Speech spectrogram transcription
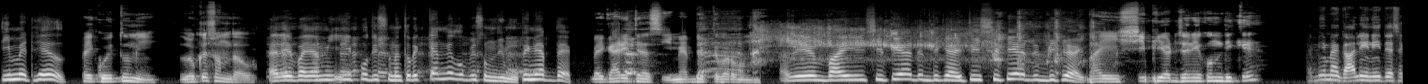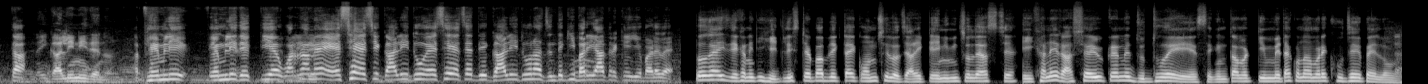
টিমমেট হেল্প ভাই কই তুমি? লোকেশন দাও। আরে ভাই আমি এই পজিশনে তোরে কেন লোকেশন দিমু? তুই ম্যাপ দেখ। ভাই গাড়িতে আছি ম্যাপ দেখতে পারব না। আরে ভাই সিপিআর এর দিকে আই তুই সিপিআর এর দিকে আই ভাই শিপইয়ার্ড জানি কোন দিকে? अभी मैं गाली नहीं दे सकता नहीं गाली नहीं देना अब फैमिली फैमिली देखती है वरना मैं ऐसे ऐसे गाली दूं ऐसे ऐसे दे- गाली दूं ना जिंदगी भर याद रखें ये बड़े हुए তো গাইজ এখানে কি হিট লিস্টের পাবলিকটাই কম ছিল যে আরেকটা এনিমি চলে আসছে এখানে রাশিয়া ইউক্রেনের যুদ্ধ হয়ে গেছে কিন্তু আমার টিমমেট এখন আমার খুঁজেই পাইলো না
